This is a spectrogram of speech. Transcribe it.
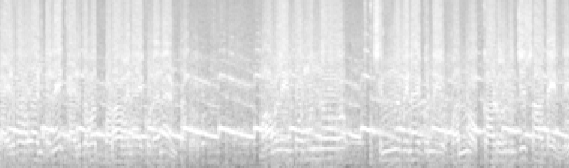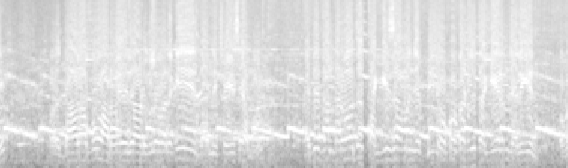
ఖైరతాబాద్ అంటేనే ఖైరతాబాద్ బడా వినాయకుడు అని అంటారు. మామూలుగా ఇంతకుముందు వినాయకుడిని వన్ ఒక్క అడుగు నుంచి స్టార్ట్ అయింది. దాదాపు అరవై ఐదు అడుగుల వరకు దాన్ని చేశాము. అయితే దాని తర్వాత తగ్గిస్తామని చెప్పి ఒక్కొక్క అడుగు తగ్గించడం జరిగింది. ఒక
